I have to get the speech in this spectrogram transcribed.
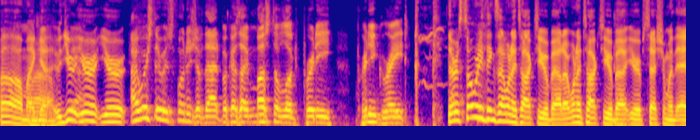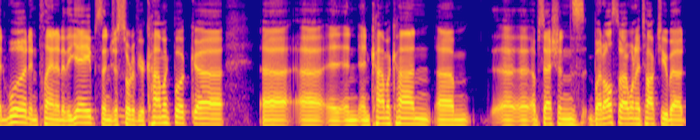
Oh my god! You're you're you're. I wish there was footage of that because I must have looked pretty, pretty great. There are so many things I want to talk to you about. I want to talk to you about your obsession with Ed Wood and Planet of the Apes, and just sort of your comic book uh, uh, uh, and and Comic Con um, uh, obsessions. But also, I want to talk to you about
